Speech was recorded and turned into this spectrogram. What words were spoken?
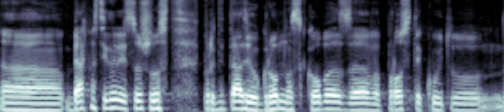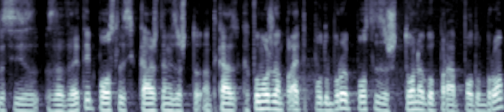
а, бяхме стигнали всъщност преди тази огромна скоба за въпросите, които да си зададете после си кажете защо, така, какво може да направите по-добро и после защо не го правя по-добро.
